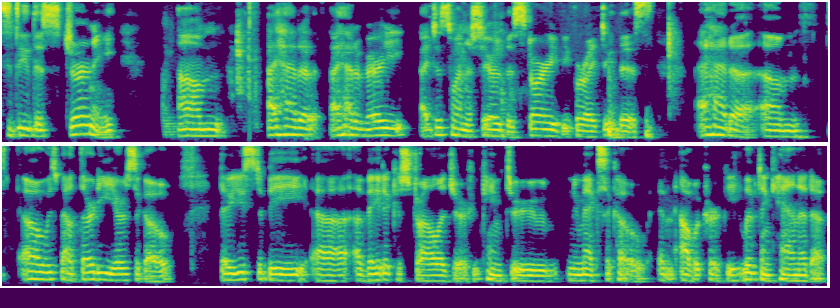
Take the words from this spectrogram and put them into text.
to do this journey, um, I had a I had a very I just want to share this story before I do this. I had a um, oh it was about thirty years ago. There used to be uh, a Vedic astrologer who came through New Mexico and Albuquerque. He lived in Canada.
